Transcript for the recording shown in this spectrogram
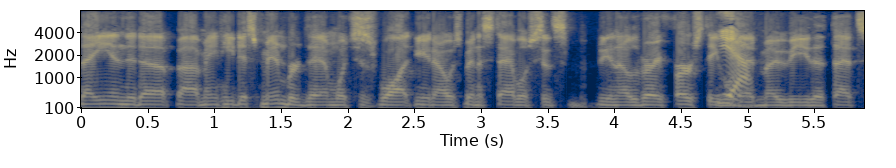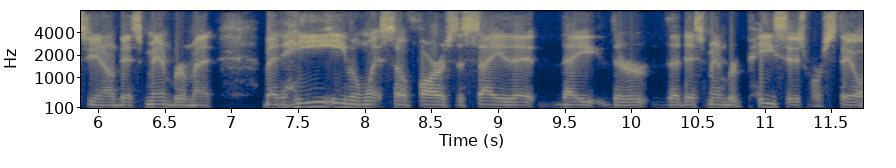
they ended up. I mean, he dismembered them, which is what you know has been established since you know the very first Evil Yeah. Dead movie that that's you know dismemberment. But he even went so far as to say that they their the dismembered pieces were still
